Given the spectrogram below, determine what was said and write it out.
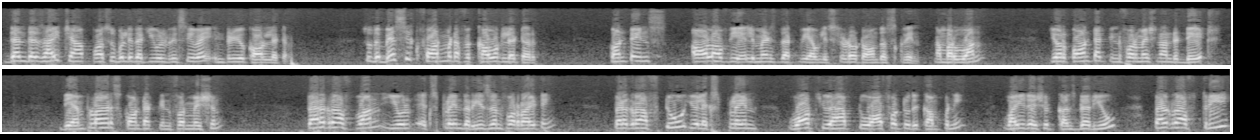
then there's high chance possibility that you will receive an interview call letter. So the basic format of a cover letter contains all of the elements that we have listed out on the screen. Number one, your contact information and the date, the employer's contact information. Paragraph one, you'll explain the reason for writing. Paragraph two, you'll explain what you have to offer to the company, why they should consider you. Paragraph three,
